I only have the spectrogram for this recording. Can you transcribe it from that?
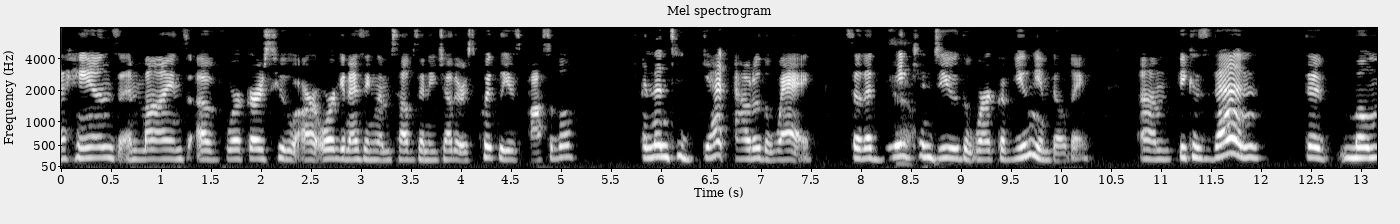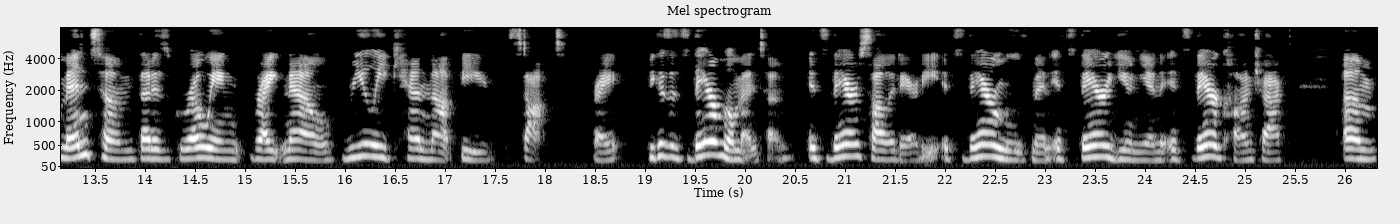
the hands and minds of workers who are organizing themselves and each other as quickly as possible, and then to get out of the way so that they Yeah. can do the work of union building. Um, because then the momentum that is growing right now really cannot be stopped, right? Because it's their momentum, it's their solidarity, it's their movement, it's their union, it's their contract. Um,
